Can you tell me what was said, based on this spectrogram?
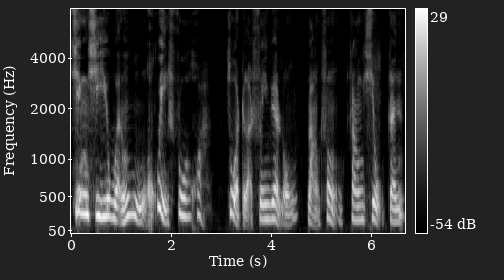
京西文物会说话，作者孙月龙，朗诵张秀珍。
